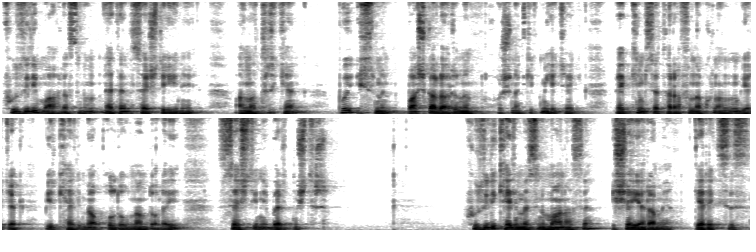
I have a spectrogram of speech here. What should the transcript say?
Fuzuli mahlasının neden seçtiğini anlatırken bu ismin başkalarının hoşuna gitmeyecek ve kimse tarafından kullanılmayacak bir kelime olduğundan dolayı seçtiğini belirtmiştir. Fuzuli kelimesinin manası işe yaramayan, gereksiz,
